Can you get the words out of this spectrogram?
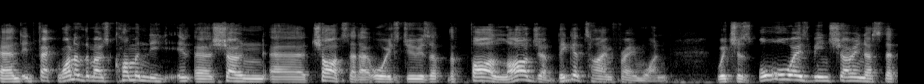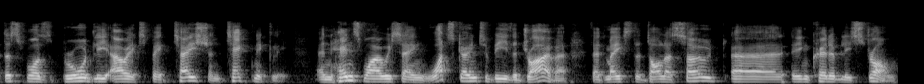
And in fact, one of the most commonly uh, shown uh, charts that I always do is the far larger, bigger time frame one, which has always been showing us that this was broadly our expectation technically. And hence why we're saying what's going to be the driver that makes the dollar so uh, incredibly strong.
